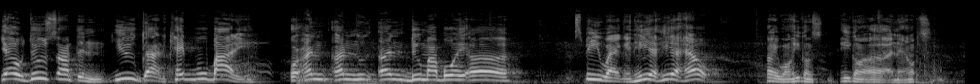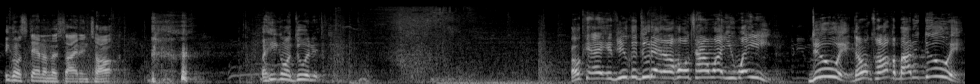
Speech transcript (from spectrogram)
Yo, do something. You got a capable body. Or un, un, undo my boy uh Speedwagon. He'll he'll help. No, he won't. He gonna he gonna uh, announce. He gonna stand on the side and talk. but he gonna do it. Okay, if you could do that the whole time while you wait, do it. Don't talk about it. Do it.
